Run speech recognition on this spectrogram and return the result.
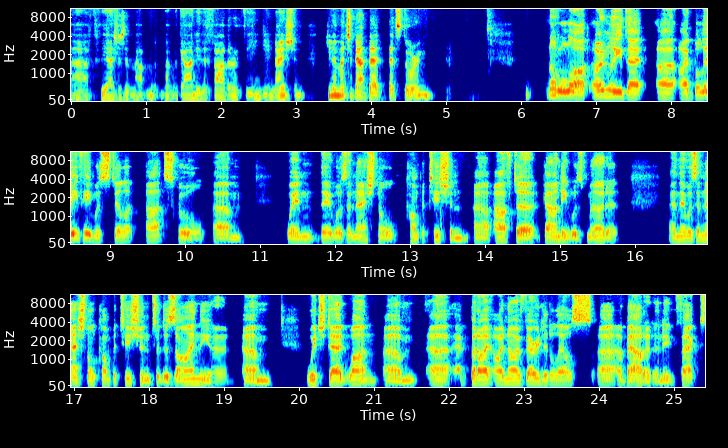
uh, for the ashes of Mahatma Gandhi, the father of the Indian nation. Do you know much about that that story? Not a lot, only that uh, I believe he was still at art school um, when there was a national competition uh, after Gandhi was murdered. And there was a national competition to design the urn, um, which Dad won. Um, uh, but I, I, know very little else uh, about it. And in fact,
